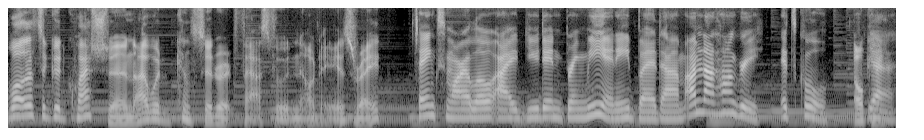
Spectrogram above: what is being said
Well, that's a good question. I would consider it fast food nowadays, right? Thanks, Marlo. I you didn't bring me any, but um, I'm not hungry. It's cool. Okay. Yeah.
